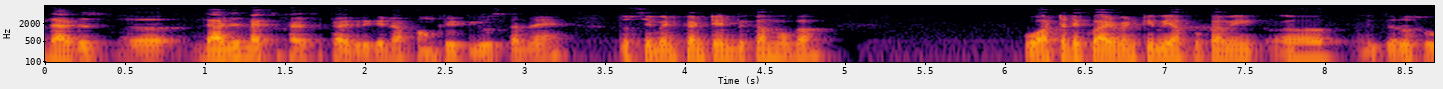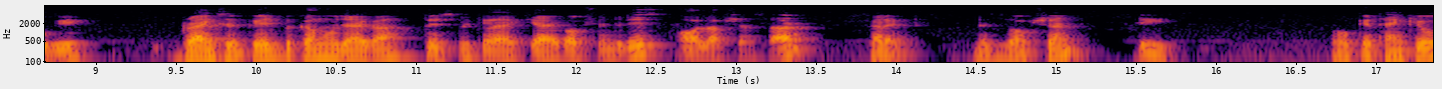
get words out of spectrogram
लार्जेस्ट लार्जेस्ट मैक्सिमम साइज़ का एग्रीगेट आप कंक्रीट यूज़ कर रहे हैं तो सीमेंट कंटेंट भी कम होगा। वाटर रिक्वायरमेंट की भी आपको कमी ज़रूरत होगी। ड्राइंग सिंकेज भी कम हो जाएगा। तो इसमें क्या क्या आएगा option that is all option are correct this is option D okay thank you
